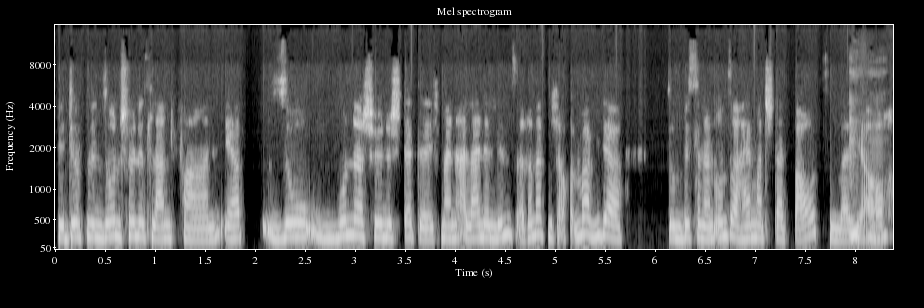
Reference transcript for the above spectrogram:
wir dürfen in so ein schönes Land fahren. Ihr habt so wunderschöne Städte. Ich meine, alleine Linz erinnert mich auch immer wieder so ein bisschen an unsere Heimatstadt Bautzen, weil mhm. die auch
